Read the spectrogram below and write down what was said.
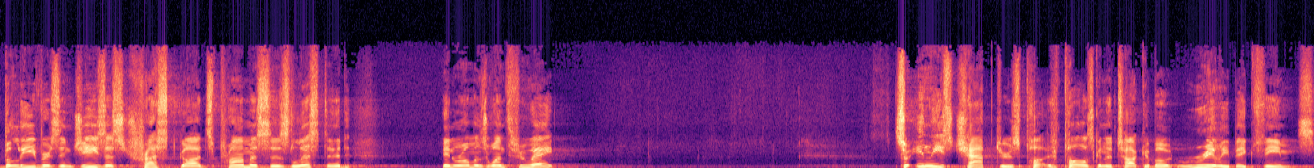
believers in Jesus trust God's promises listed in Romans 1 through 8? So, in these chapters, Paul is going to talk about really big themes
